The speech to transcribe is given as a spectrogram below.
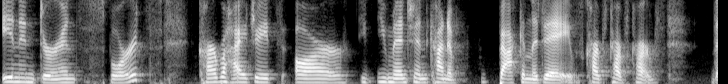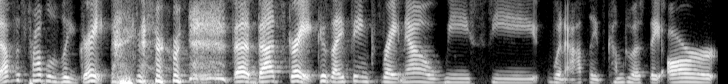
in endurance sports, carbohydrates are you mentioned kind of back in the day it was carbs carbs carbs that was probably great. That that's great. Because i think right now we see when athletes come to us they are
